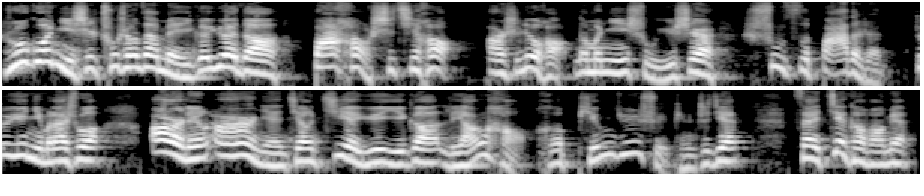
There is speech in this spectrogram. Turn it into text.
如果你是出生在每一个月的八号、十七号、二十六号，那么你属于是数字八的人。对于你们来说，二零二二年将介于一个良好和平均水平之间。在健康方面，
